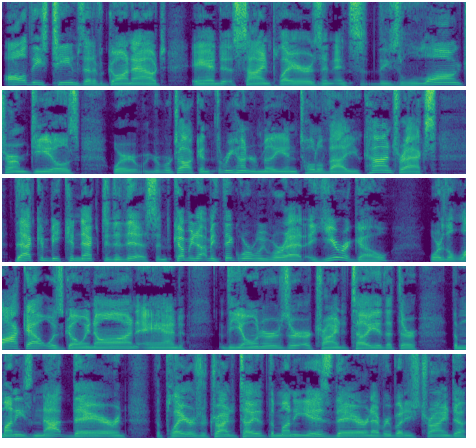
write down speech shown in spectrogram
all these teams that have gone out and signed players and, and these long term deals where we're talking 300 million total value contracts that can be connected to this. And coming up, I mean, think where we were at a year ago where the lockout was going on and the owners are, are, trying to tell you that they're the money's not there and the players are trying to tell you that the money is there and everybody's trying to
